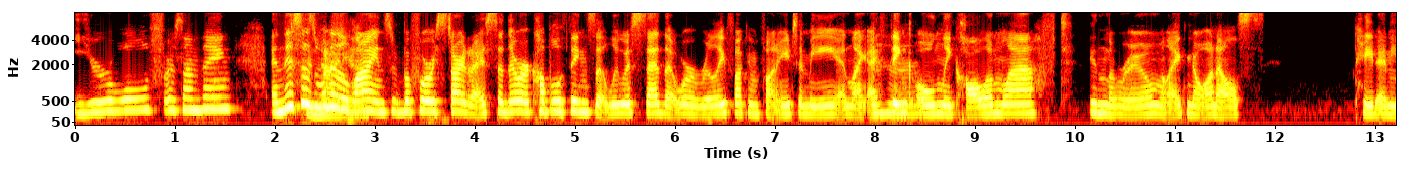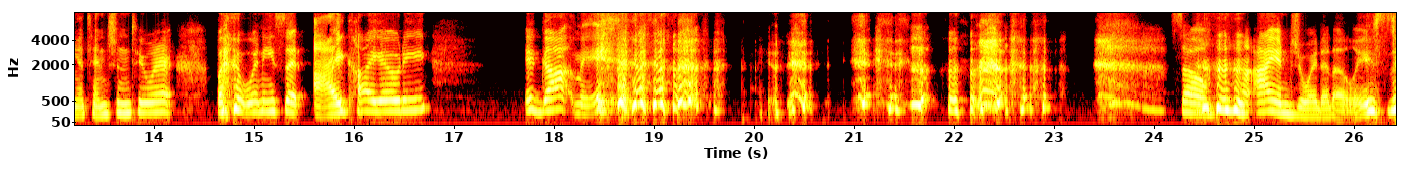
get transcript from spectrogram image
Earwolf or something. And this is Good one of the lines before we started. I said there were a couple of things that Luis said that were really fucking funny to me. And like, I think Mhm. only Colum laughed in the room. Like, no one else paid any attention to it. But when he said, I coyote, it got me. so I enjoyed it at least.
